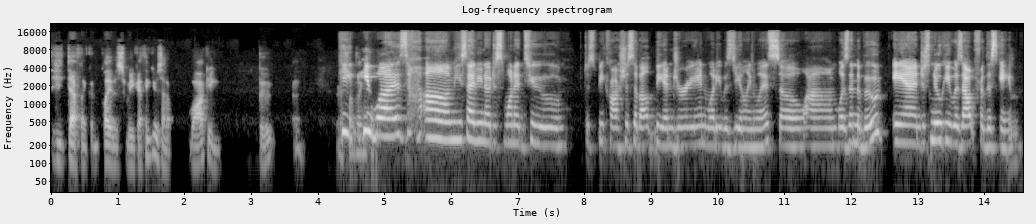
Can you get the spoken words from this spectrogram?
he definitely couldn't play this week. I think he was in a walking boot he something? he was um he said you know just wanted to just be cautious about the injury and what he was dealing with so um was in the boot and just knew he was out for this game.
